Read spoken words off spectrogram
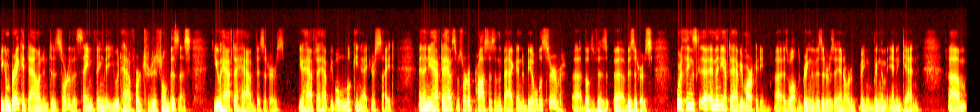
You can break it down into sort of the same thing that you would have for a traditional business. You have to have visitors, you have to have people looking at your site, and then you have to have some sort of process in the back end to be able to serve uh, those vis- uh, visitors. Where things, uh, and then you have to have your marketing uh, as well to bring the visitors in or to bring bring them in again um,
